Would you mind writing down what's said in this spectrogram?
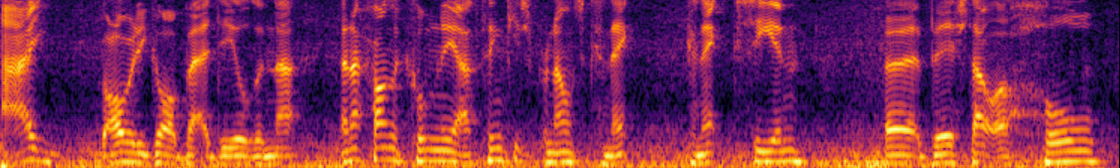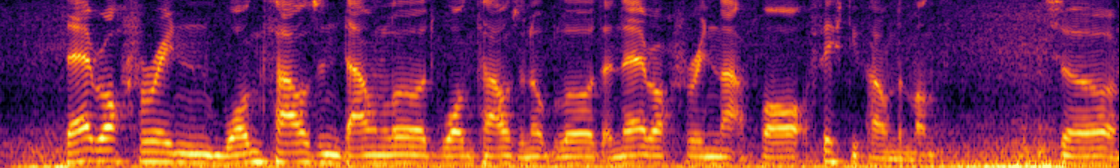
I already got a better deal than that. And I found a company. I think it's pronounced Connect Connexin, uh, based out of Hull. They're offering 1000 download, 1000 upload, and they're offering that for 50 pound a month. So,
